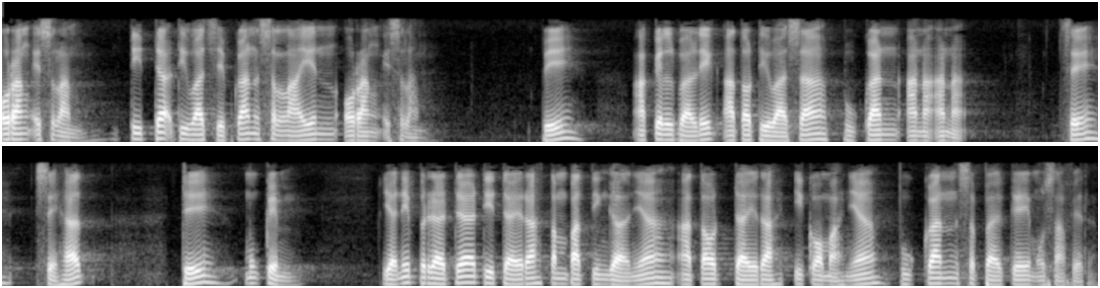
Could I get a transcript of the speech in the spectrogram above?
Orang Islam tidak diwajibkan selain orang Islam. B. Akil balik atau dewasa bukan anak-anak. C. Sehat. D. Mukim. Yakni berada di daerah tempat tinggalnya atau daerah ikomahnya bukan sebagai musafir.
